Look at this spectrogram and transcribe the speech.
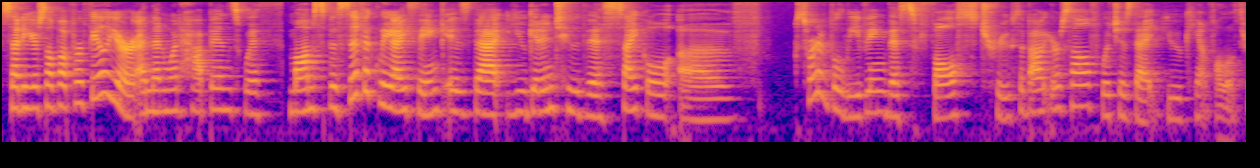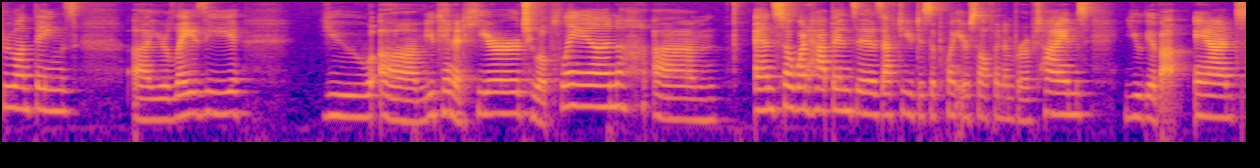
setting yourself up for failure. And then what happens with moms specifically, I think, is that you get into this cycle of sort of believing this false truth about yourself, which is that you can't follow through on things, uh, you're lazy, you um, you can adhere to a plan. Um, and so what happens is after you disappoint yourself a number of times, you give up. And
